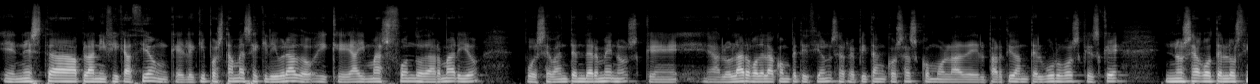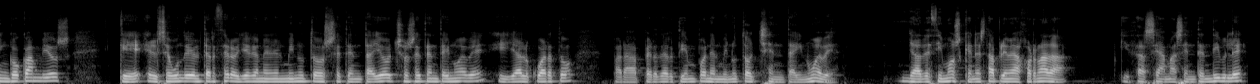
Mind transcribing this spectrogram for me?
En esta planificación, que el equipo está más equilibrado y que hay más fondo de armario, pues se va a entender menos que eh, a lo largo de la competición se repitan cosas como la del partido ante el Burgos, que es que no se agoten los cinco cambios, que el segundo y el tercero lleguen en el minuto 78-79 y ya el cuarto para perder tiempo en el minuto 89. Ya decimos que en esta primera jornada quizás sea más entendible,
